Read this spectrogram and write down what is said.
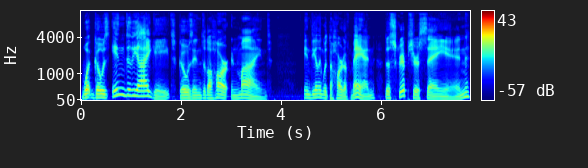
what goes into the eye gate goes into the heart and mind. In dealing with the heart of man, the scriptures say in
